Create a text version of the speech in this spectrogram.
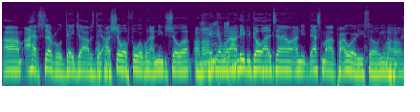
Um, I have several day jobs that I show up for when I need to show up, Uh-huh. and then when I need to go out of town, I need that's my priority. So you know, Uh-huh.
